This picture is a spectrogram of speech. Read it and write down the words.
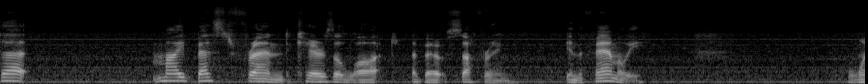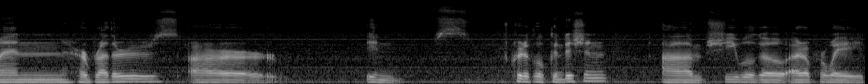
that my best friend cares a lot about suffering in the family. When her brothers are in critical condition, um, she will go out of her way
